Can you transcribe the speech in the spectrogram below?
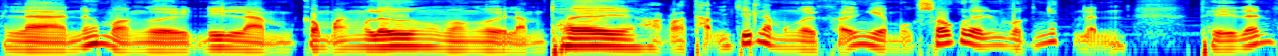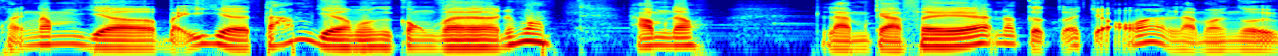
là nếu mọi người đi làm công ăn lương mọi người làm thuê hoặc là thậm chí là mọi người khởi nghiệp một số cái lĩnh vực nhất định thì đến khoảng 5 giờ 7 giờ 8 giờ mọi người còn về đúng không? Không đâu làm cà phê á nó cực ở chỗ á, là mọi người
